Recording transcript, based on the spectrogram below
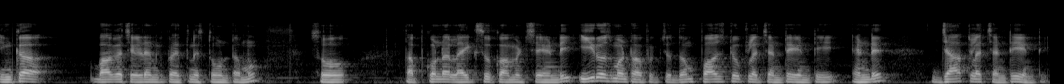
ఇంకా బాగా చేయడానికి ప్రయత్నిస్తూ ఉంటాము. సో తప్పకుండా లైక్స్ కామెంట్స్ చేయండి. ఈరోజు మన టాపిక్ చూద్దాం. పాజిటివ్ క్లచ్ అంటే ఏంటి? అండ్ జా క్లచ్ అంటే ఏంటి?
